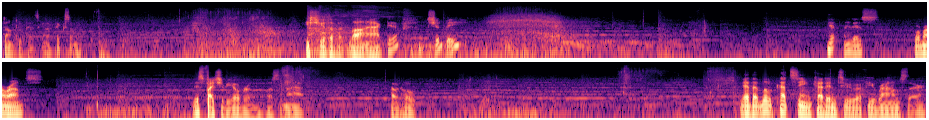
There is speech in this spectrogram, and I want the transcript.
don't think that's going to fix them. Issue of law active? It should be. Yep, it is. Four more rounds. This fight should be over in less than that. I would hope. Yeah, that little cutscene cut into a few rounds there.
